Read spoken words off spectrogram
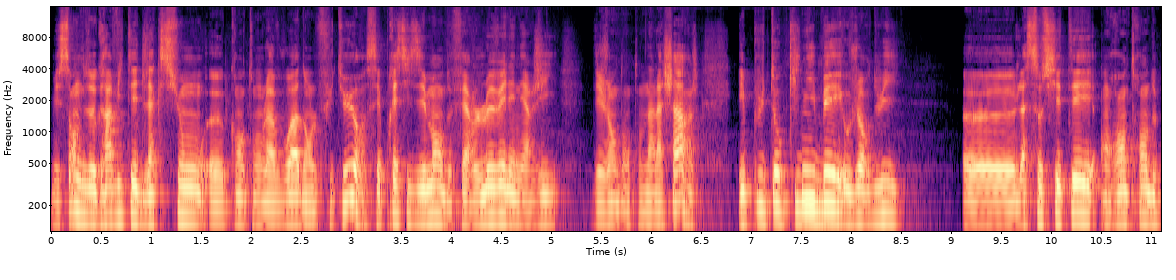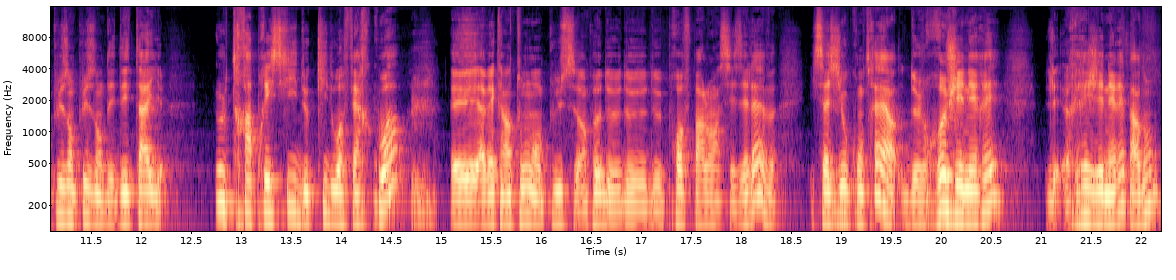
mais centre de gravité de l'action, euh, quand on la voit dans le futur, c'est précisément de faire lever l'énergie des gens dont on a la charge. Et plutôt qu'inhiber aujourd'hui euh, la société en rentrant de plus en plus dans des détails ultra précis de qui doit faire quoi, et avec un ton en plus un peu de, de prof parlant à ses élèves, il s'agit au contraire de régénérer, régénérer pardon,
